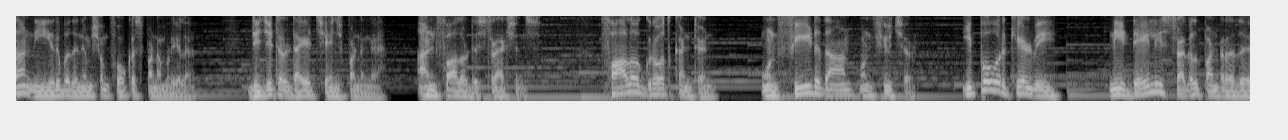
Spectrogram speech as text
தான் நீ இருபது நிமிஷம் ஃபோக்கஸ் பண்ண முடியல. டிஜிட்டல் டயட் சேஞ்ச் பண்ணுங்க. Unfollow distractions follow growth content உன் ஃபீடு தான் உன் ஃபியூச்சர் இப்போ ஒரு கேள்வி. நீ டெய்லி ஸ்ட்ரகிள் பண்ணுறது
